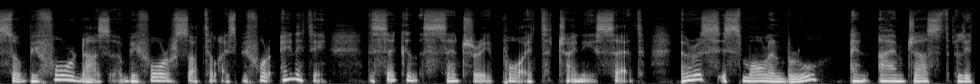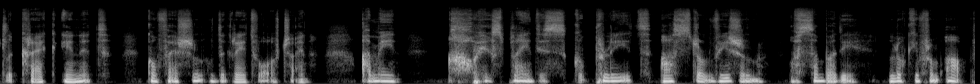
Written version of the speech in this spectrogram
So before NASA, before satellites, before anything, the second century poet Chinese said, Earth is small and blue, and I'm just a little crack in it. Confession of the Great Wall of China. I mean, how he explained this complete astral vision of somebody looking from up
